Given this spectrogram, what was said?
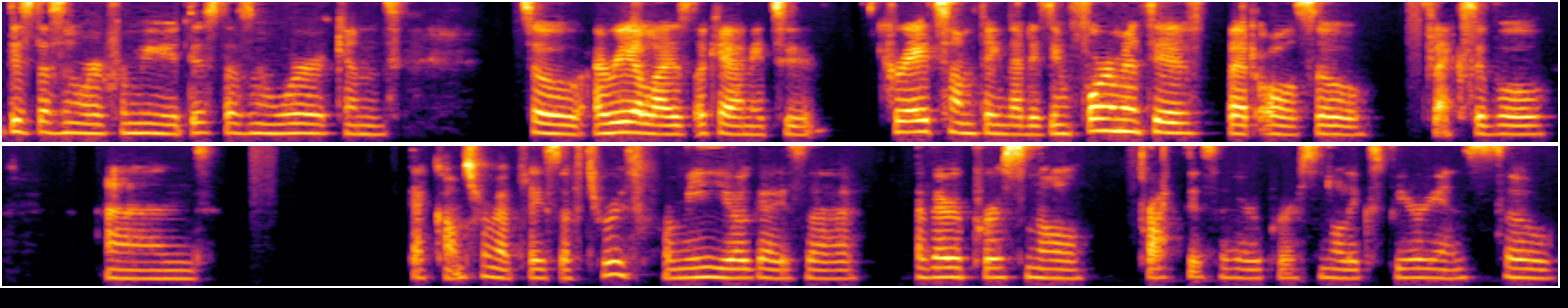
this doesn't work for me, this doesn't work. And so I realized, okay, I need to create something that is informative, but also flexible. And that comes from a place of truth. For me, yoga is a, a very personal practice, a very personal experience. So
